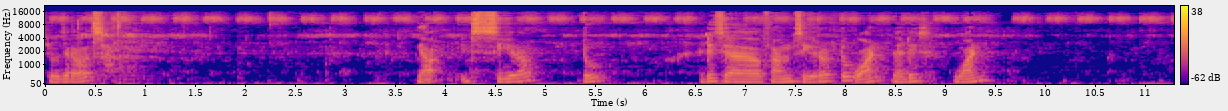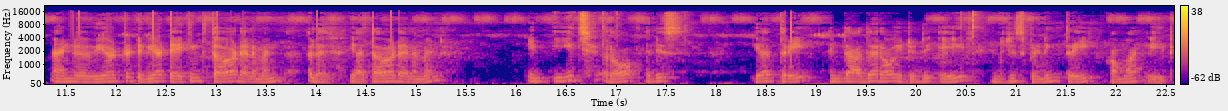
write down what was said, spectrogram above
through the rows yeah it's 0 to it is uh, from 0 to 1 that is 1 and uh, we are we are taking third element uh, yeah third element in each row that is here 3 in the other row it will be 8 and it is printing 3 comma 8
